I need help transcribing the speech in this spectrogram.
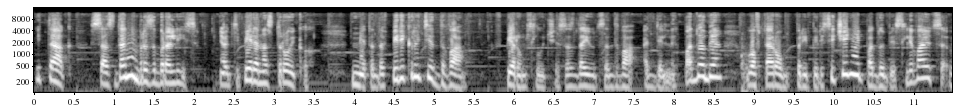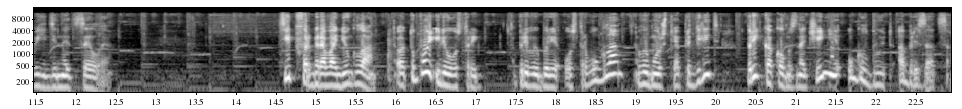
Итак, с созданием разобрались. А теперь о настройках. Методов перекрытия 2 первом случае создаются два отдельных подобия, во втором при пересечении подобия сливаются в единое целое. Тип формирования угла – тупой или острый. При выборе острого угла вы можете определить, при каком значении угол будет обрезаться.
